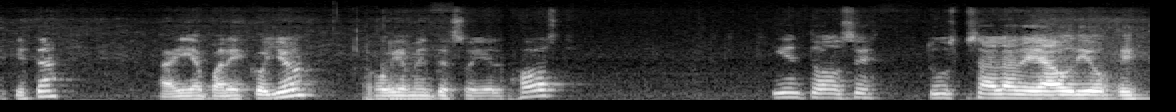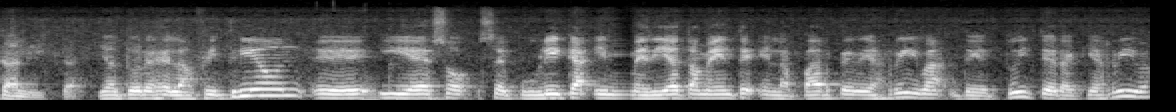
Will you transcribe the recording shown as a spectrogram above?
Aquí está. Ahí aparezco yo. Obviamente soy el host. Y entonces tu sala de audio está lista. Ya tú eres el anfitrión eh, y eso se publica inmediatamente en la parte de arriba de Twitter, aquí arriba.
